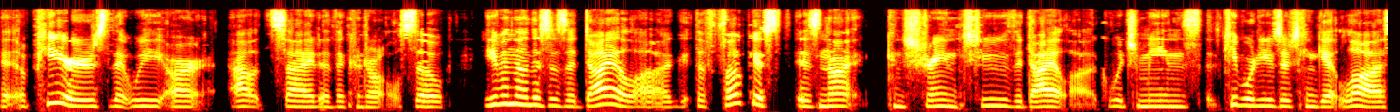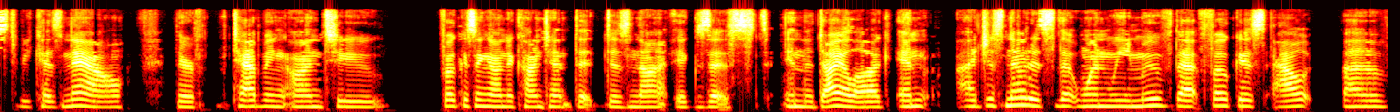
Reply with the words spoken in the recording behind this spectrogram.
it appears that we are outside of the control. So even though this is a dialogue, the focus is not constrained to the dialogue, which means keyboard users can get lost because now they're tabbing onto focusing onto content that does not exist in the dialogue. And I just noticed that when we move that focus out of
